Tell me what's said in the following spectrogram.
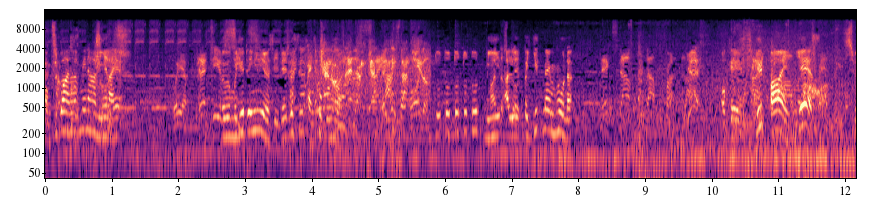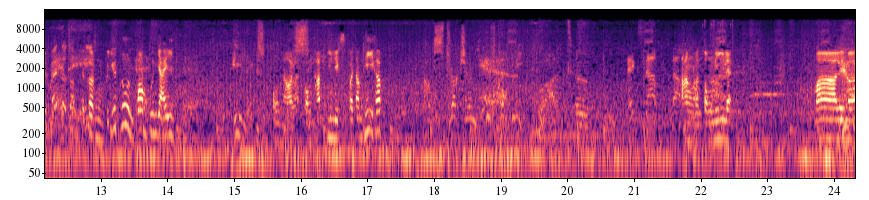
ผมคิดว่านะไม่น่ามีอะไรอะ We have plenty เออ of มายึดไอ้นี่หน่อยสิได้ได้ซื้อแข่งทุกคนหน่อย ready for order. ตุ๊ดตุ๊ดตุ๊ดตุ๊ดตุ๊ดมีอะไรไปยึดแม่งพูดอะ Next up, the front line. โอเคยึดไป yes Is ready. แล้วก็ไปยึดนู่นป้อมปืนใหญ่ Helix on เอา the ละกอง scene. ทัพยูนิคประจำที่ครับ Construction is complete. What? เออ Next up, the ตั้งมันตรงนี้แหละ มาเลยมา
